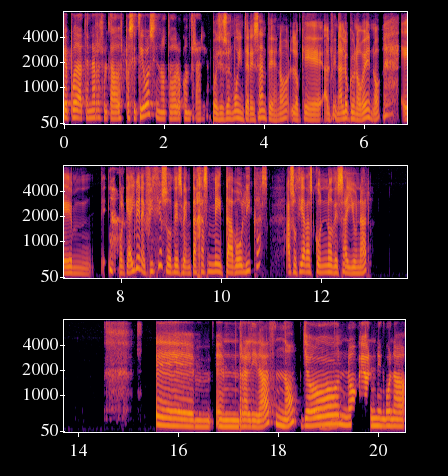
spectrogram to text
que pueda tener resultados positivos, sino todo lo contrario. Pues eso es muy interesante, ¿no? Lo que al final lo que uno ve, ¿no? Em, eh, porque hay beneficios o desventajas metabólicas asociadas con no desayunar. Em, en realidad no, yo no veo ninguna.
